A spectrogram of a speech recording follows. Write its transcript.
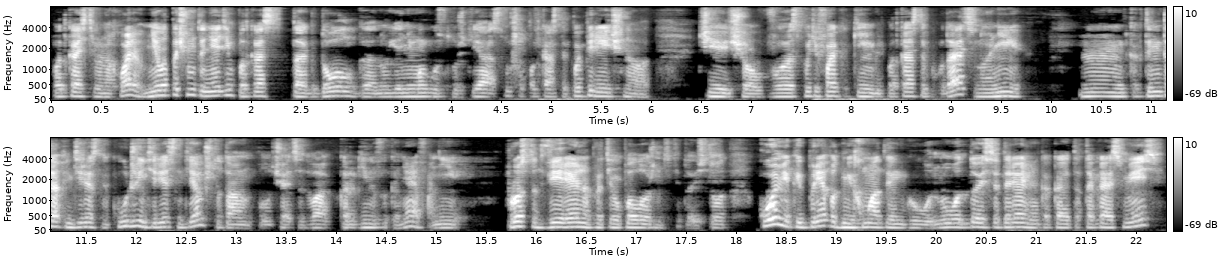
подкасте его нахваливаю. Мне вот почему-то ни один подкаст так долго, ну, я не могу слушать. Я слушал подкасты Поперечного, чьи еще, в Spotify какие-нибудь подкасты попадаются, но они как-то не так интересны. Куджи интересны тем, что там, получается, два Каргинов и Коняев, они просто две реально противоположности. То есть вот комик и препод Мехмата МГУ. Ну вот, то есть это реально какая-то такая смесь.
